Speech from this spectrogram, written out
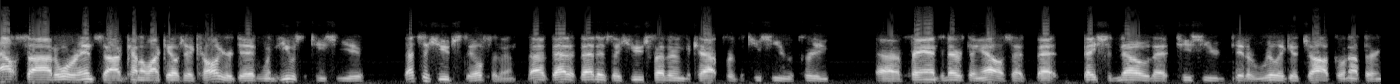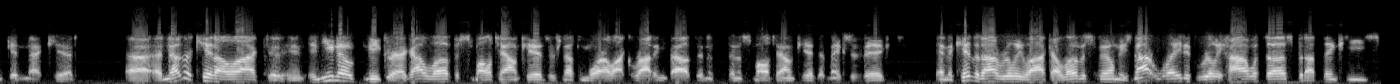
outside or inside, kind of like LJ Collier did when he was at TCU that's a huge steal for them. That that that is a huge feather in the cap for the TCU recruiting uh, fans and everything else. That that they should know that TCU did a really good job going out there and getting that kid. Uh, another kid I liked, and, and you know me, Greg, I love the small town kids. There's nothing more I like writing about than a, than a small town kid that makes it big. And the kid that I really like, I love his film. He's not rated really high with us, but I think he's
